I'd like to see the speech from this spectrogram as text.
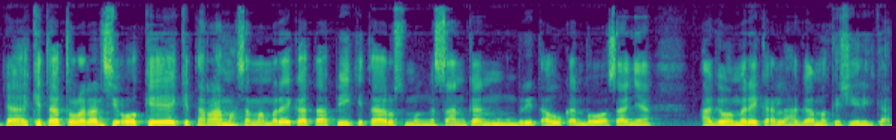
Ya, kita toleransi oke, okay, kita ramah sama mereka, tapi kita harus mengesankan, memberitahukan bahwasanya agama mereka adalah agama kesyirikan.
